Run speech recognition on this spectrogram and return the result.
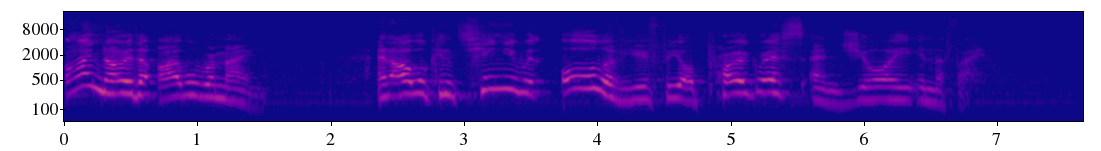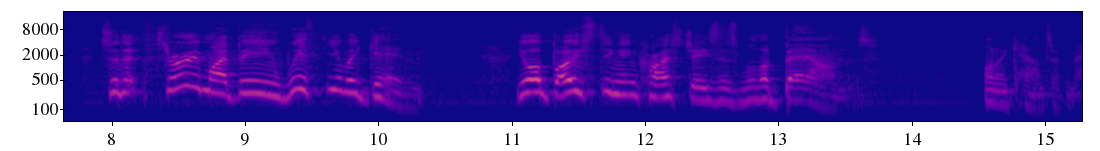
I know that I will remain and I will continue with all of you for your progress and joy in the faith. So that through my being with you again, your boasting in Christ Jesus will abound on account of me.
